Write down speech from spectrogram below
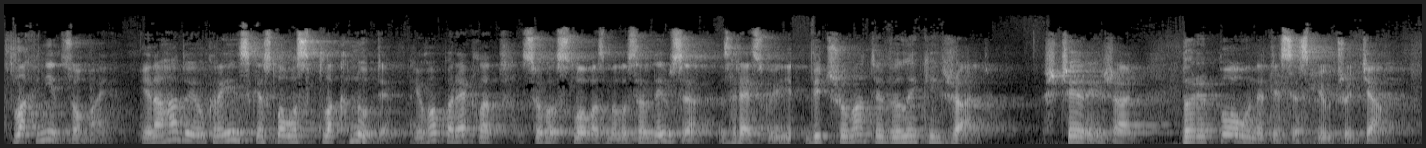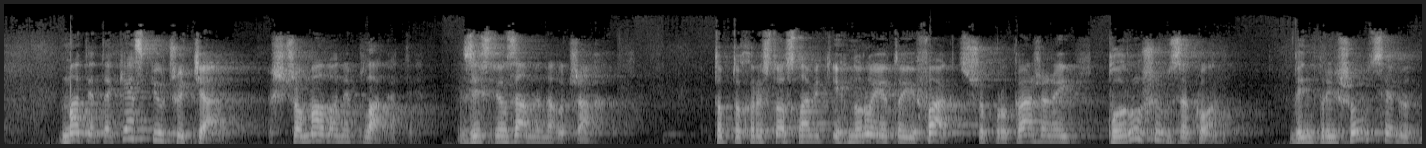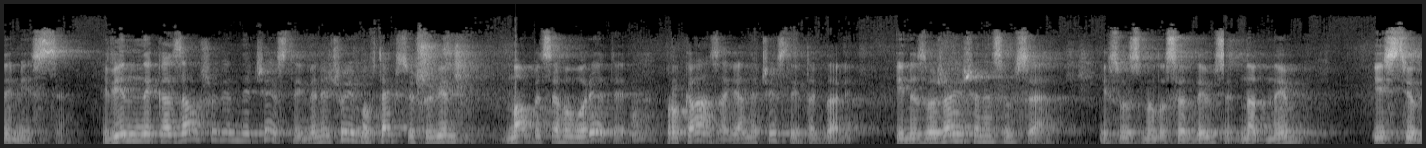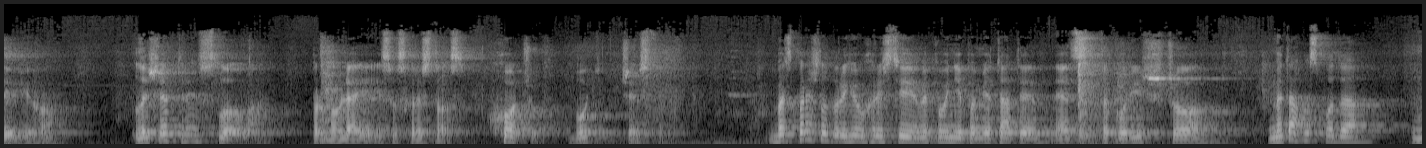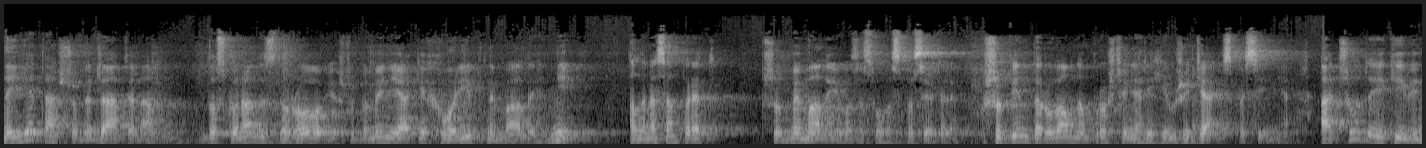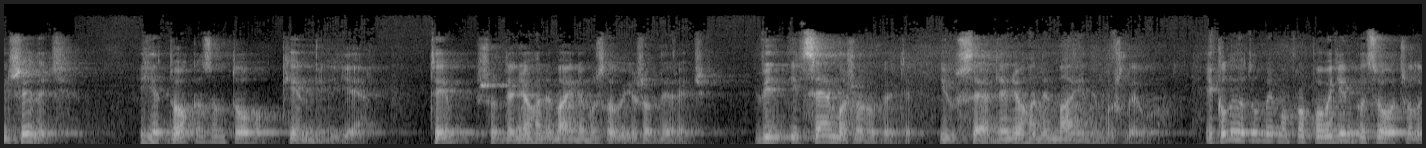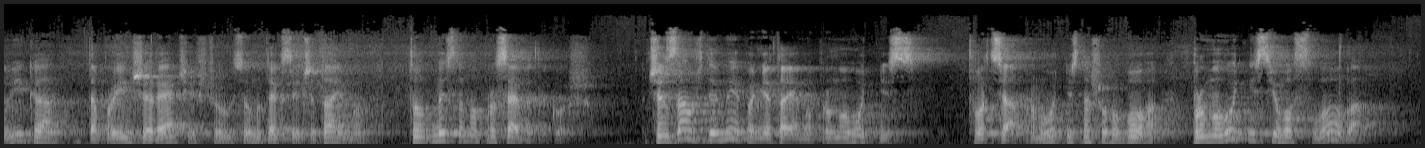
плахнідзомай. І нагадує українське слово сплакнути. Його переклад цього слова змилосердився з грецької відчувати великий жаль, щирий жаль, переповнитися співчуттям, мати таке співчуття, що мало не плакати зі сльозами на очах. Тобто Христос навіть ігнорує той факт, що прокажений порушив закон. Він прийшов в це людне місце. Він не казав, що він нечистий. Ми не чуємо в тексті, що він мав би це говорити, проказа, я нечистий і так далі. І незважаючи на це все, Ісус змилосердився над ним і зцілив його. Лише три слова промовляє Ісус Христос. Хочу будь чистим. Безперечно, дорогі у Христі, ми повинні пам'ятати таку річ, що мета Господа не є та, щоб дати нам досконале здоров'я, щоб ми ніяких хворіб не мали. Ні. Але насамперед щоб ми мали Його за свого Спасителя, щоб Він дарував нам прощення гріхів життя і спасіння. А чудо, яке Він чинить, є доказом того, ким Він є, тим, що для нього немає неможливої жодної речі. Він і це може робити, і все для нього немає неможливого. І коли ми думаємо про поведінку цього чоловіка та про інші речі, що в цьому тексті читаємо, то мислимо про себе також. Чи завжди ми пам'ятаємо про могутність Творця, про могутність нашого Бога, про могутність Його Слова?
